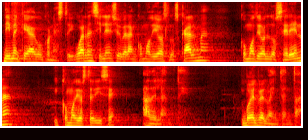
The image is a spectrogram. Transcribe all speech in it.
Dime qué hago con esto. Y guarden silencio y verán cómo Dios los calma, cómo Dios los serena y cómo Dios te dice, adelante. Vuélvelo a intentar.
